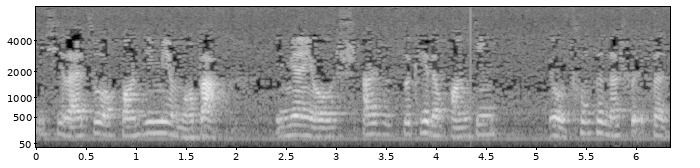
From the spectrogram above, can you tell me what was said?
一起来做黄金面膜吧，里面有二十四 K 的黄金，有充分的水分，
